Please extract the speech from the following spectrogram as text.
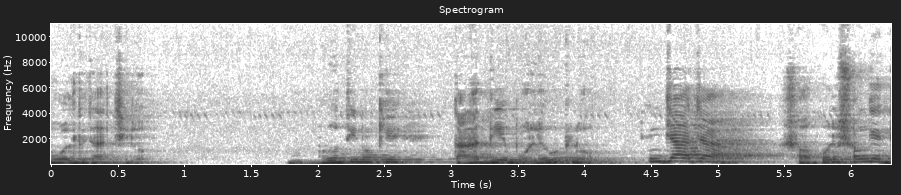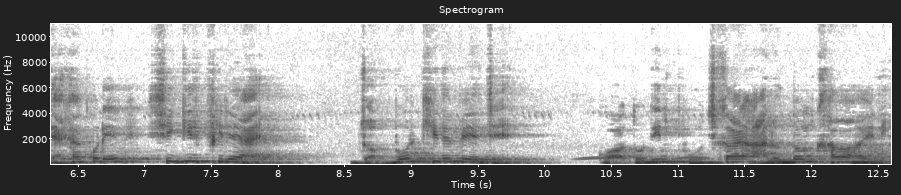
বলতে যাচ্ছিল ব্রতিন ওকে তারা দিয়ে বলে উঠল, যা যা, সকলের সঙ্গে দেখা করে শিগগির ফিরে আয়। জব্বর খিদে পেয়েছে। কতদিন ফুচকার আলুর দম খাওয়া হয়নি।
